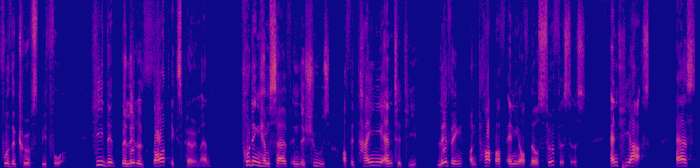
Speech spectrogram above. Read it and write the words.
for the curves before. He did the little thought experiment, putting himself in the shoes of a tiny entity living on top of any of those surfaces, and he asked, as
